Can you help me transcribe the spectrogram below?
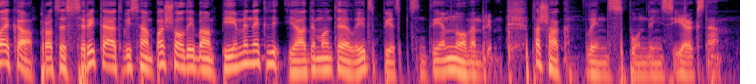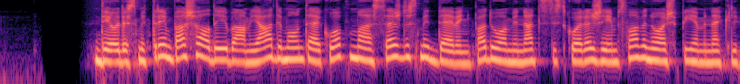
Lai kā process ritētu, visām pašvaldībām pieminekļi jādemontē līdz 15. novembrim. Plašāk Lindas Spundiņas ierakstā. 23 pašvaldībām jādemontē kopumā 69 padomju nacistisko režīmu slavinoši pieminekļi,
